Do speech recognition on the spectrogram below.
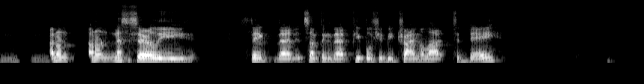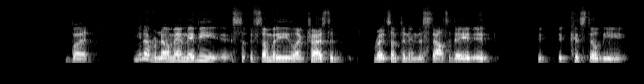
Mm-hmm. I don't I don't necessarily think that it's something that people should be trying a lot today. But you never know, man. Maybe if somebody like tries to write something in this style today, it it, it, it could still be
